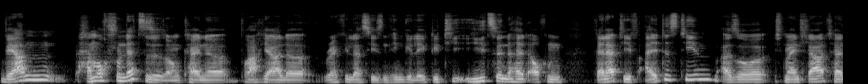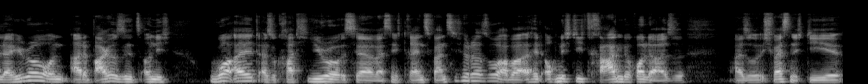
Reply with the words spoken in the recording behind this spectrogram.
werden, haben auch schon letzte Saison keine brachiale Regular Season hingelegt. Die Heat sind halt auch ein relativ altes Team. Also ich meine, klar, Tyler Hero und Adebayo sind jetzt auch nicht uralt. Also gerade Hero ist ja, weiß nicht, 23 oder so, aber halt auch nicht die tragende Rolle. Also, also ich weiß nicht, die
